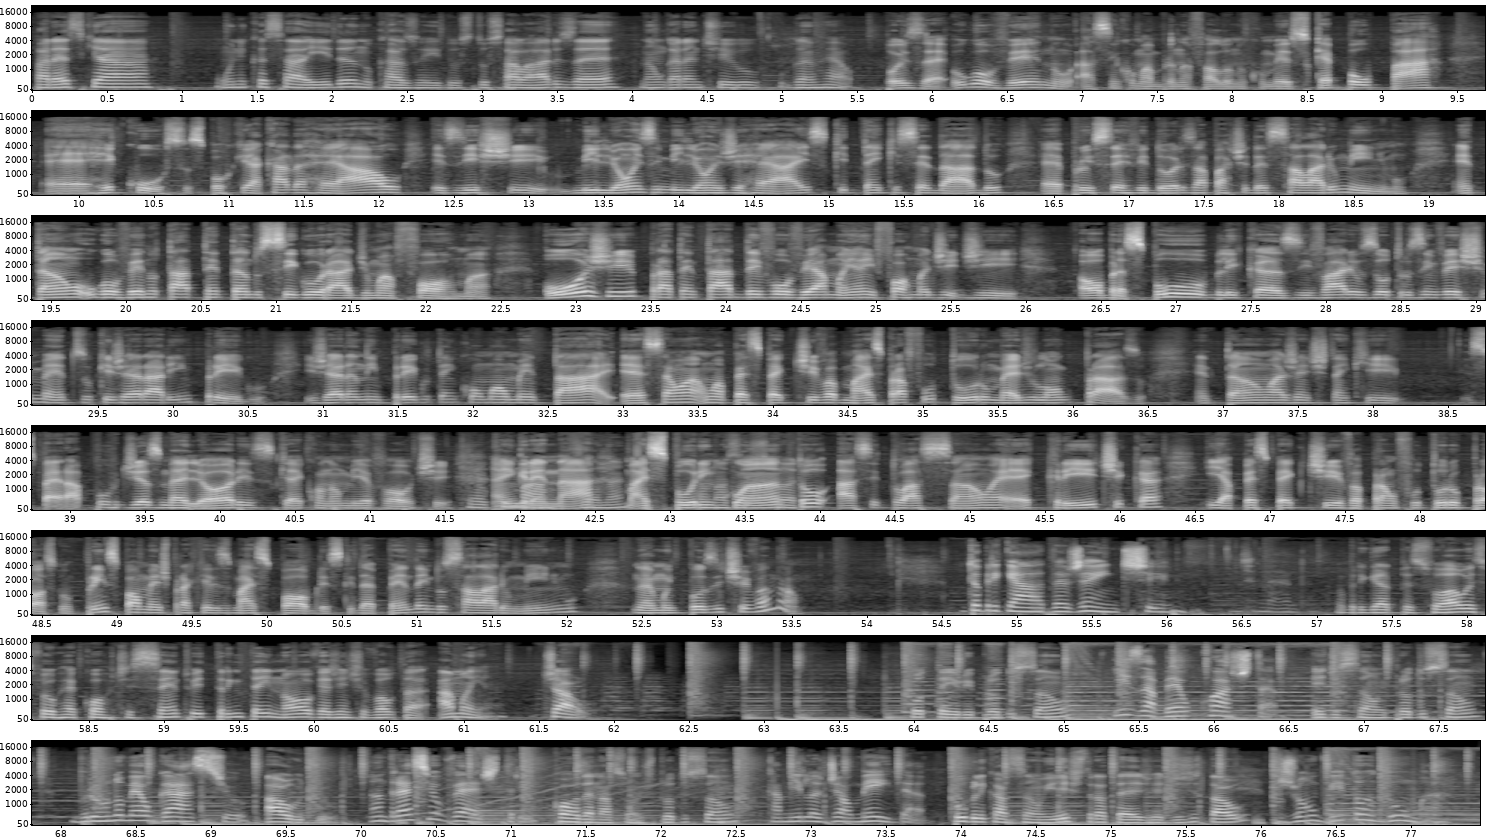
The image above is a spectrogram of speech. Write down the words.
parece que a única saída, no caso aí dos, dos salários, é não garantir o, o ganho real. Pois é, o governo, assim como a Bruna falou no começo, quer poupar é, recursos, porque a cada real existe milhões e milhões de reais que tem que ser dado é, para os servidores a partir desse salário mínimo. Então o governo está tentando segurar de uma forma hoje para tentar devolver amanhã em forma de, de obras públicas e vários outros investimentos, o que geraria emprego. E gerando emprego tem como aumentar. Essa é uma, uma perspectiva mais para futuro, médio e longo prazo. Então a gente tem que esperar por dias melhores que a economia volte é a engrenar, né? mas por a enquanto a situação é, é, crítica e a perspectiva para um futuro próximo, principalmente para aqueles mais pobres que dependem do salário mínimo, não é muito positiva não. Muito obrigada, gente. De nada. Obrigado, pessoal. Esse foi o recorte 139. A gente volta amanhã. Tchau. Roteiro e produção: Isabel Costa. Edição e produção: Bruno Melgácio. Áudio: André Silvestre. Coordenação de produção: Camila de Almeida. Publicação e estratégia digital: João Vitor Duma.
